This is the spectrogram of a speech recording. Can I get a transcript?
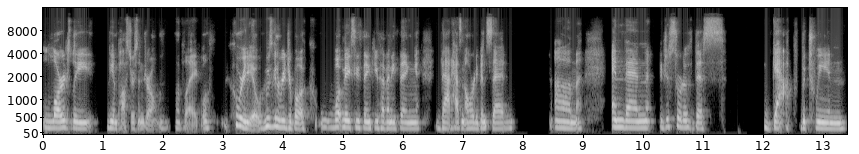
largely the imposter syndrome of like, well, who are you? Who's going to read your book? What makes you think you have anything that hasn't already been said? Um, and then just sort of this gap between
